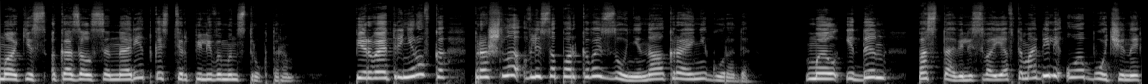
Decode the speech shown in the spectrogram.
Макис оказался на редкость терпеливым инструктором. Первая тренировка прошла в лесопарковой зоне на окраине города. Мел и Дэн поставили свои автомобили у обочины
